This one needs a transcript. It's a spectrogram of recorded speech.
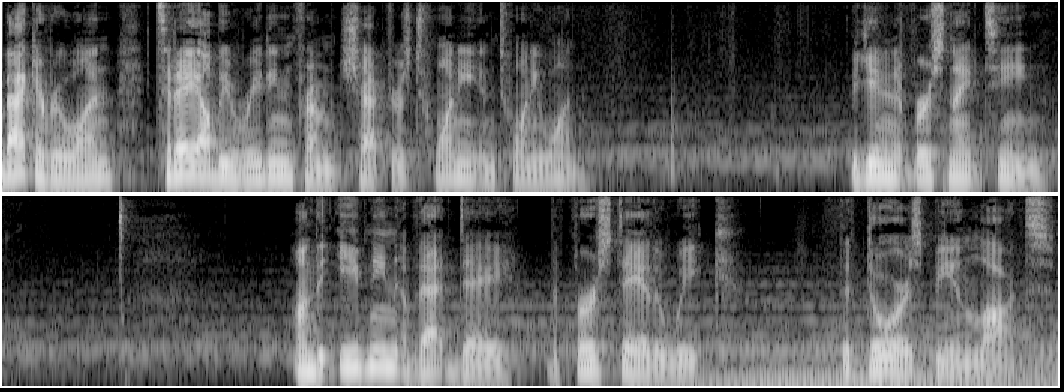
back, everyone. Today I'll be reading from chapters 20 and 21. Beginning at verse 19. On the evening of that day, the first day of the week, the doors being locked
